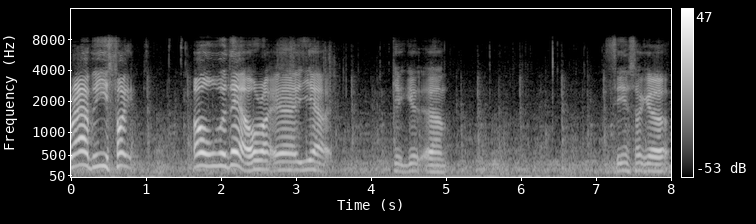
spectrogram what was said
Grab these fight. Oh, over there. All right. Uh, yeah. Get good. Um. Seems like a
